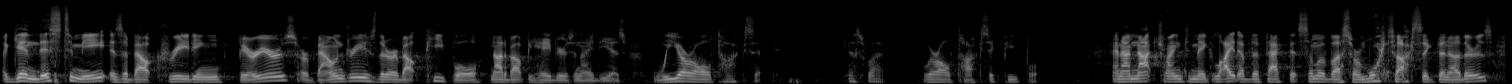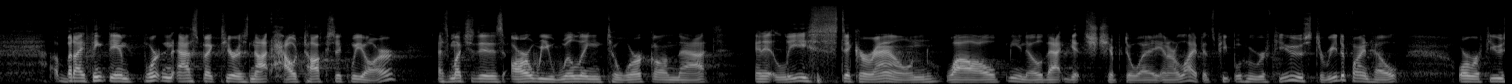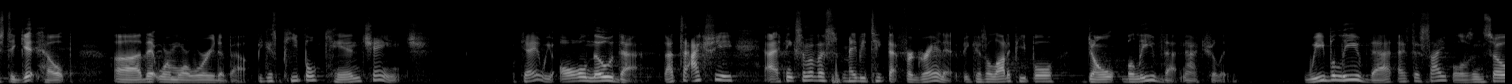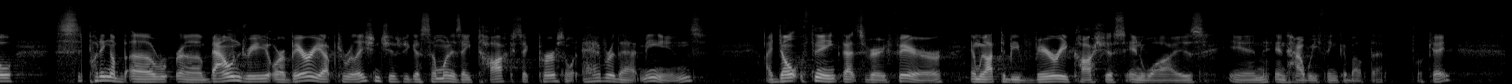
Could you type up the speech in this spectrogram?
Again, this to me is about creating barriers or boundaries that are about people, not about behaviors and ideas. We are all toxic. Guess what? We're all toxic people. And I'm not trying to make light of the fact that some of us are more toxic than others. But I think the important aspect here is not how toxic we are, as much as it is are we willing to work on that and at least stick around while, you know, that gets chipped away in our life. It's people who refuse to redefine help or refuse to get help uh, that we're more worried about because people can change. Okay, we all know that. That's actually, I think some of us maybe take that for granted because a lot of people don't believe that naturally. We believe that as disciples. And so putting a, a, a, boundary or a barrier up to relationships because someone is a toxic person, whatever that means, I don't think that's very fair, and we ought to be very cautious and wise in, in how we think about that okay?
